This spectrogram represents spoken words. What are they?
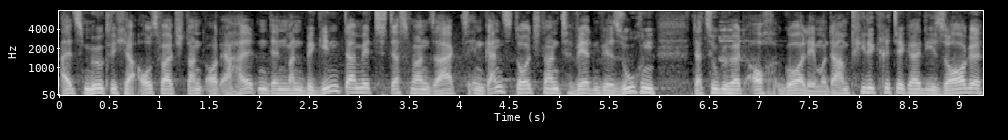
als möglicher Auswahlstandort erhalten. Denn man beginnt damit, dass man sagt, in ganz Deutschland werden wir suchen. Dazu gehört auch Gorleben. Und da haben viele Kritiker die Sorge,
